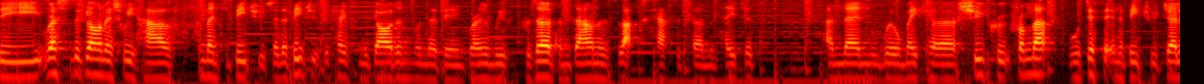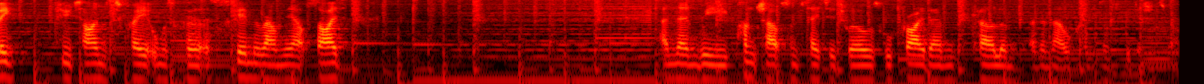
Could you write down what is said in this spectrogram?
The rest of the garnish we have fermented beetroot. So the beetroots that came from the garden when they're being grown, we've preserved them down as lactic acid fermentated. And then we'll make a choucroute from that. We'll dip it in a beetroot jelly a few times to create almost like a, a skin around the outside. And then we punch out some potato tuiles, we'll fry them, curl them, and then that all comes onto the dish as well.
